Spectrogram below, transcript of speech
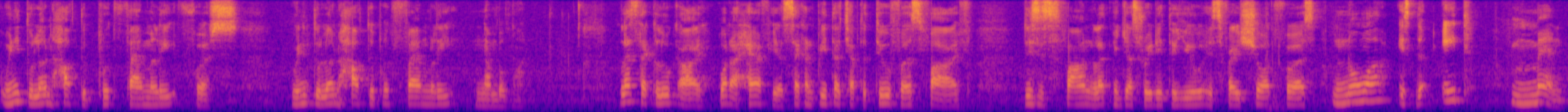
we need to learn how to put family first. We need to learn how to put family number one. Let's take a look at what I have here. Second Peter chapter 2, verse 5. This is found, let me just read it to you. It's very short verse. Noah is the eighth man,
